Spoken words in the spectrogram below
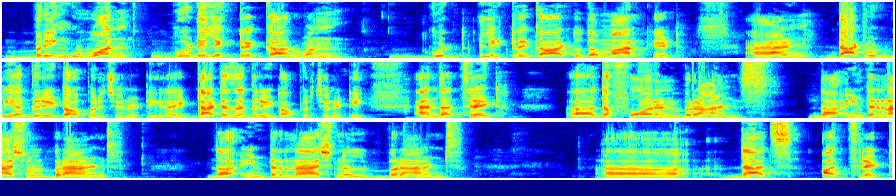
bring one good electric car one good electric car to the market and that would be a great opportunity right? That is a great opportunity. And the threat uh, the foreign brands the international brands the international brands uh, that's a threat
